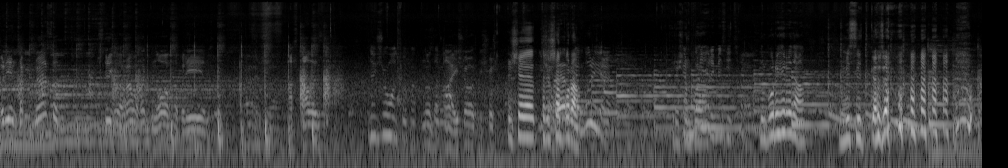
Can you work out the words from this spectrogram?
Блін, так м'ясо 4 килограмма, так много, блин. Осталось, Ну еще он сколько. ну да. А, еще, еще еще три шампура. Бургеры. Три шампура. бургеры месить. Ну, бургеры, да. Месить, каже.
